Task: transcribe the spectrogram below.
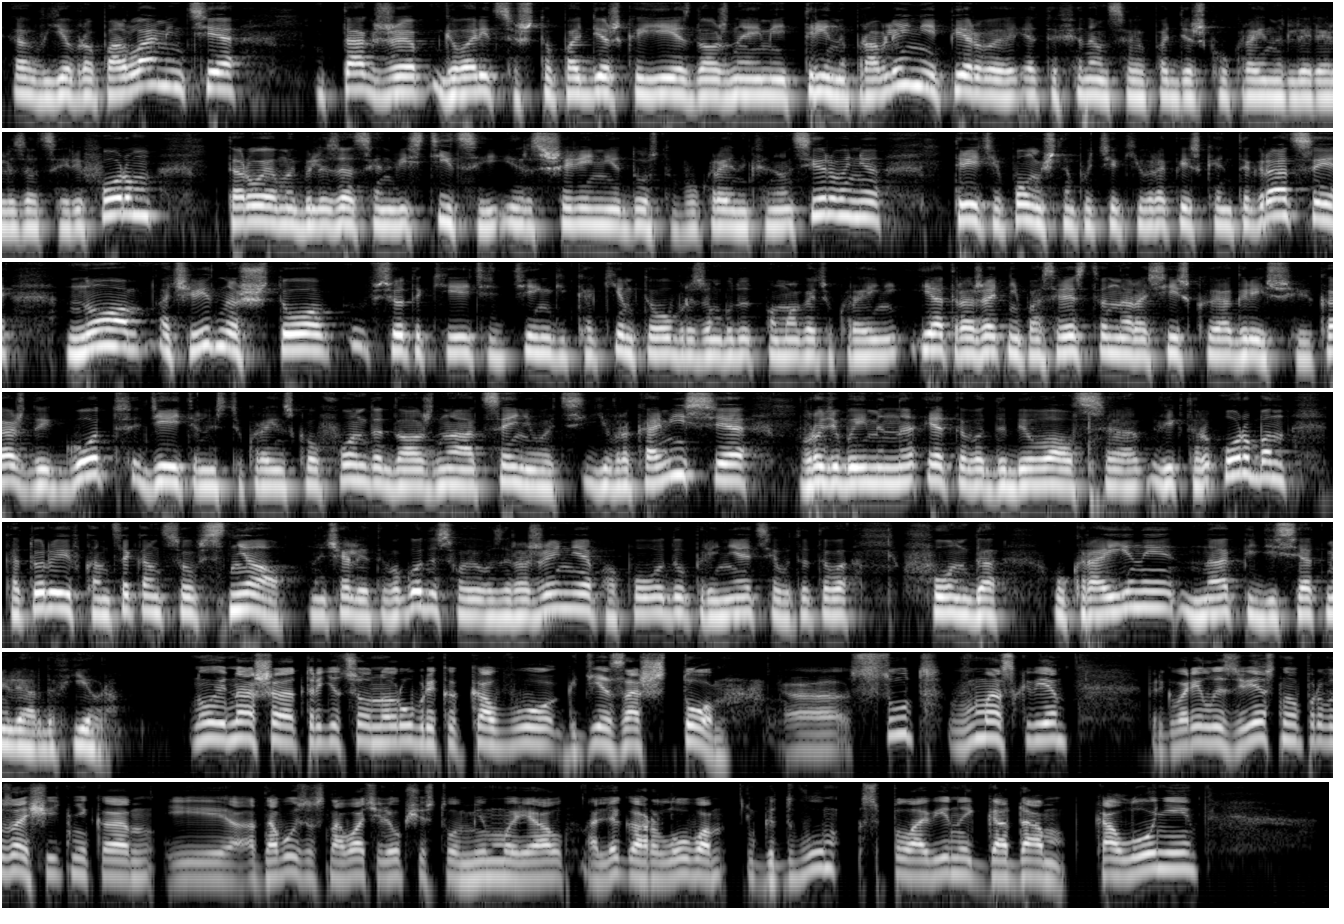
э, в Европарламенте. Также говорится, что поддержка ЕС должна иметь три направления. Первое – это финансовая поддержка Украины для реализации реформ. Второе – мобилизация инвестиций и расширение доступа Украины к финансированию – Третье – помощь на пути к европейской интеграции. Но очевидно, что все-таки эти деньги каким-то образом будут помогать Украине и отражать непосредственно российскую агрессию. И каждый год деятельность Украинского фонда должна оценивать Еврокомиссия. Вроде бы именно этого добивался Виктор Орбан, который в конце концов снял в начале этого года свое возражение по поводу принятия вот этого фонда Украины на 50 миллиардов евро. Ну и наша традиционная рубрика «Кого, где, за что». Э, суд в Москве приговорил известного правозащитника и одного из основателей общества «Мемориал» Олега Орлова к двум с половиной годам колонии.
